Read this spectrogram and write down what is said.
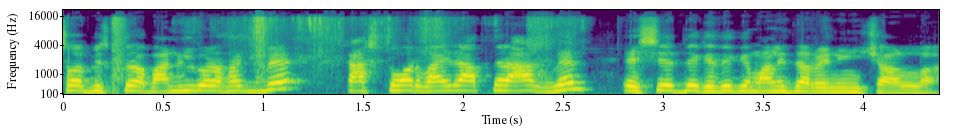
ছয় পিস করে বান্ডিল করা থাকবে কাস্টমার বাইরে আপনারা আসবেন এসে দেখে দেখে মাল নিতে পারবেন ইনশাআল্লাহ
